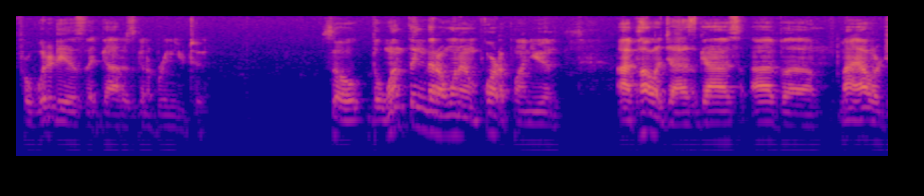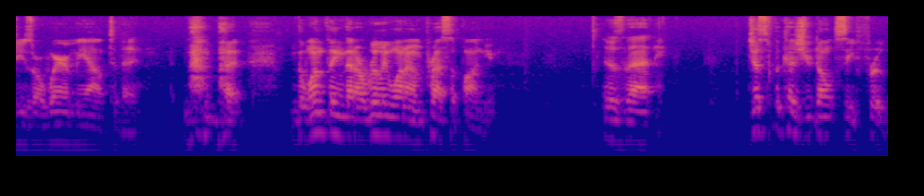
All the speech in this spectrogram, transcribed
for what it is that God is going to bring you to. So the one thing that I want to impart upon you, and I apologize, guys. I've uh, my allergies are wearing me out today, but the one thing that I really want to impress upon you is that just because you don't see fruit,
